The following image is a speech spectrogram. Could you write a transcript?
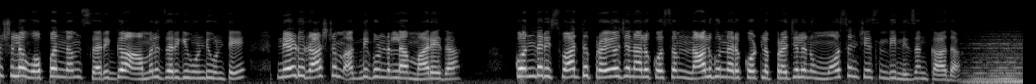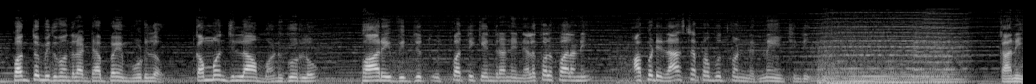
మనుషుల ఒప్పందం సరిగ్గా అమలు జరిగి ఉండి ఉంటే నేడు రాష్ట్రం అగ్నిగుండంలా మారేదా? కొందరి స్వార్థ ప్రయోజనాల కోసం నాలుగున్నర కోట్ల ప్రజలను మోసం చేసింది నిజం కాదా? పంతొమ్మిది వందల డెబ్బై మూడులో ఖమ్మం జిల్లా మణుగూరులో భారీ విద్యుత్ ఉత్పత్తి కేంద్రాన్ని నెలకొల్పాలని అప్పటి రాష్ట్ర ప్రభుత్వం నిర్ణయించింది. కానీ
